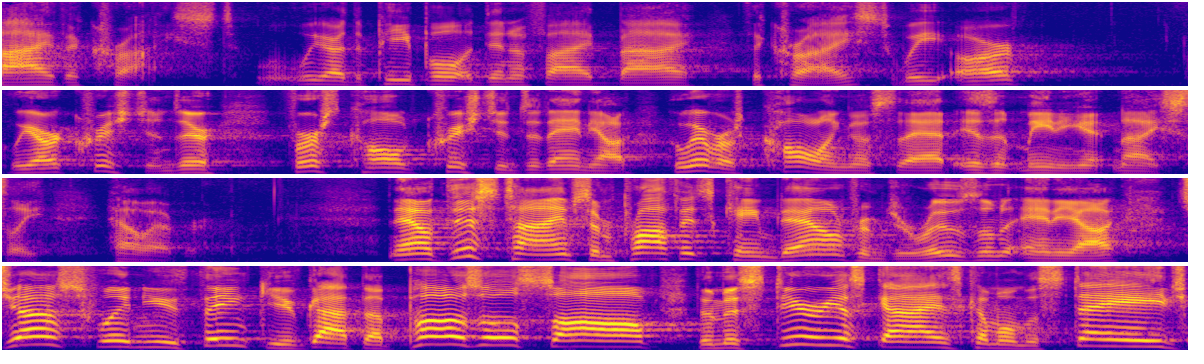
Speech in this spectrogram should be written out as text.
by the Christ. We are the people identified by the Christ. We are we are Christians. They're first called Christians at Antioch. Whoever's calling us that isn't meaning it nicely, however. Now, at this time, some prophets came down from Jerusalem to Antioch. Just when you think you've got the puzzle solved, the mysterious guys come on the stage,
